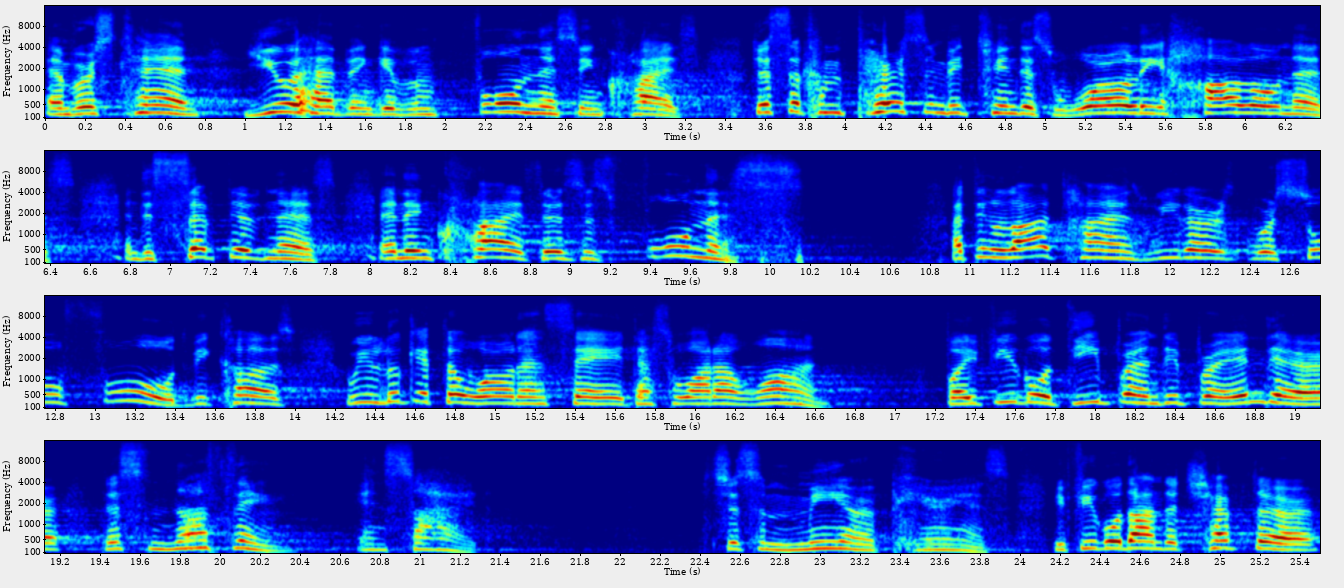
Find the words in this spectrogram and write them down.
And verse 10, you have been given fullness in Christ. Just a comparison between this worldly hollowness and deceptiveness. And in Christ, there's this fullness. I think a lot of times we are, we're so fooled because we look at the world and say, that's what I want. But if you go deeper and deeper in there, there's nothing inside. It's just a mere appearance. If you go down the chapter,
